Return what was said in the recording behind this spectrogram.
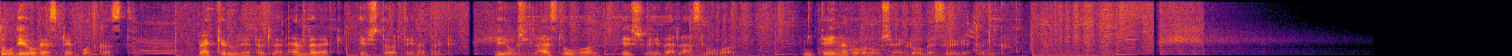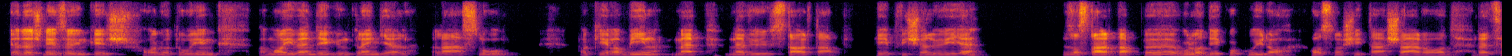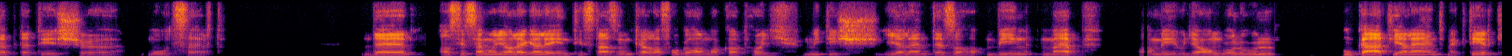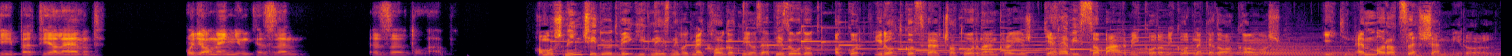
Studio Veszprém Podcast. Megkerülhetetlen emberek és történetek. Diósi Lászlóval és Weber Lászlóval. Mi tényleg a valóságról beszélgetünk. Kedves nézőink és hallgatóink, a mai vendégünk Lengyel László, aki a Bean Map nevű startup képviselője, ez a startup hulladékok újra hasznosítására ad receptet és módszert. De azt hiszem, hogy a legelején tisztáznunk kell a fogalmakat, hogy mit is jelent ez a Bean Map, ami ugye angolul hukát jelent, meg térképet jelent. Hogyan menjünk ezen, ezzel tovább? Ha most nincs időd végignézni vagy meghallgatni az epizódot, akkor iratkozz fel csatornánkra és gyere vissza bármikor, amikor neked alkalmas. Így nem maradsz le semmiről.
